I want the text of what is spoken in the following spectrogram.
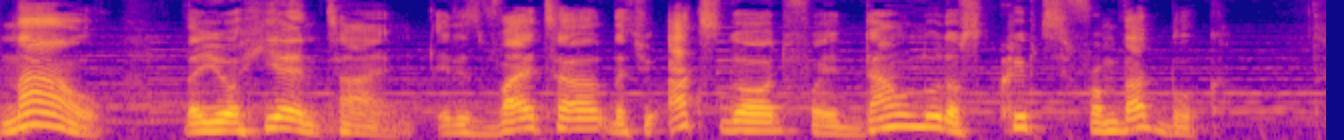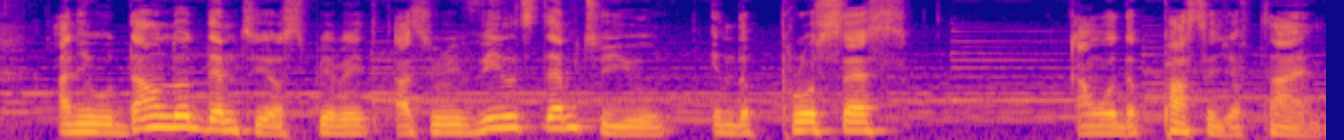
Now that you're here in time, it is vital that you ask God for a download of scripts from that book and He will download them to your spirit as He reveals them to you in the process and with the passage of time.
